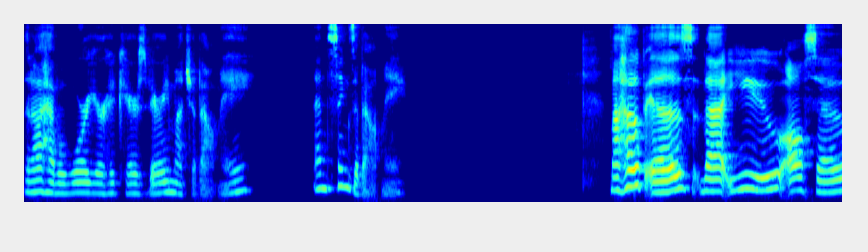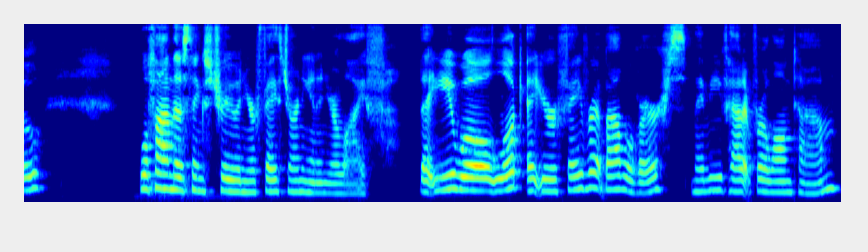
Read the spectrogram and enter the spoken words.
that I have a warrior who cares very much about me and sings about me. My hope is that you also will find those things true in your faith journey and in your life that you will look at your favorite Bible verse. Maybe you've had it for a long time.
